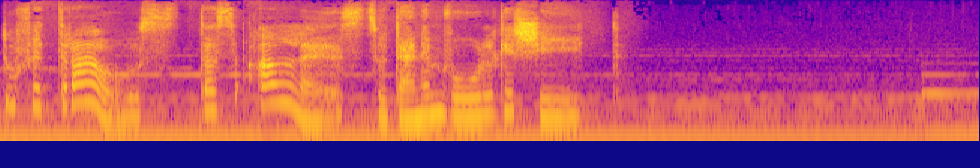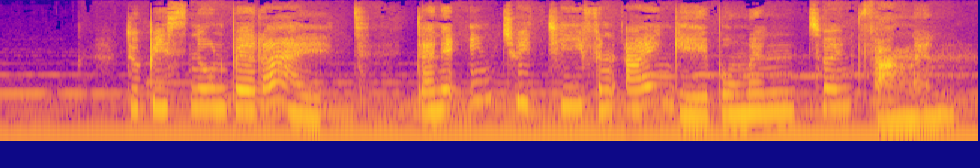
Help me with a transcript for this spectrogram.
Du vertraust, dass alles zu deinem Wohl geschieht. Du bist nun bereit, deine intuitiven Eingebungen zu empfangen.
